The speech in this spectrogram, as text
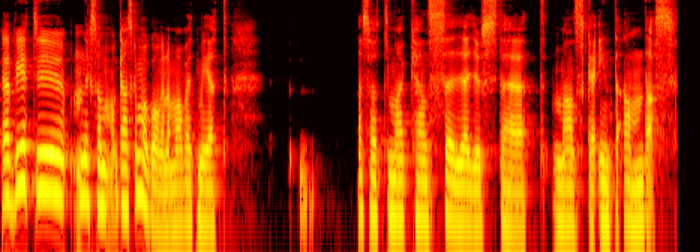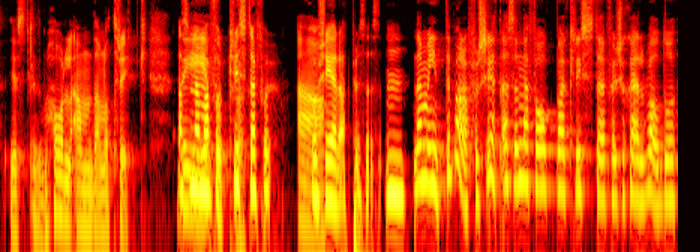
jag vet ju liksom, ganska många gånger när man varit med att Alltså att man kan säga just det här att man ska inte andas. Just liksom, håll andan och tryck. Alltså det när man får krysta för, ja. forcerat precis. Mm. Nej men inte bara forcerat, alltså när folk bara krystar för sig själva och då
